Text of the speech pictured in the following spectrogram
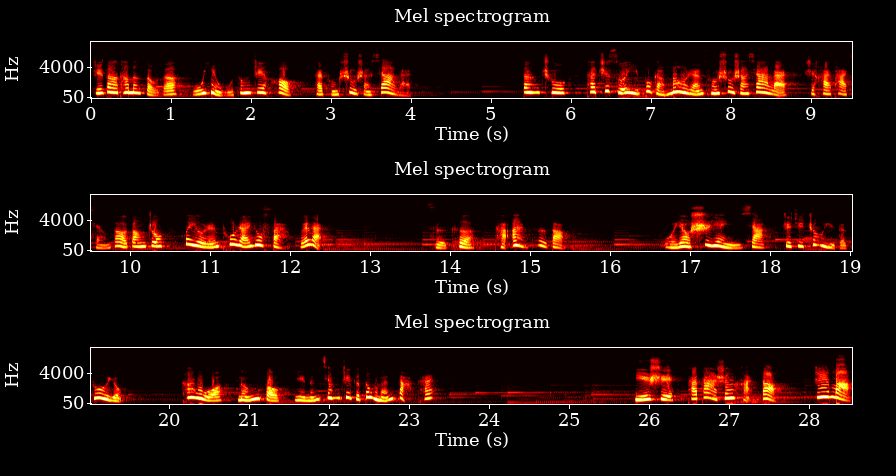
直到他们走得无影无踪之后，才从树上下来。当初他之所以不敢贸然从树上下来，是害怕强盗当中会有人突然又返回来。此刻他暗自道。我要试验一下这句咒语的作用，看我能否也能将这个洞门打开。于是他大声喊道：“芝麻，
